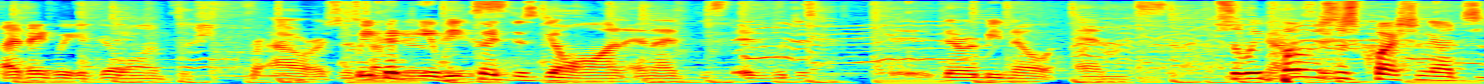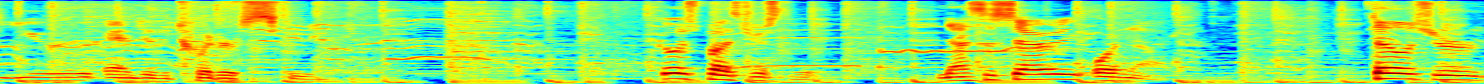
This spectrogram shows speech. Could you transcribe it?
I think we could go on for for hours. we could yeah, we could just go on and I just it would just there would be no end. So we pose this question out to you and to the Twitter sphere. Ghostbusters three, necessary or not? Tell us your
